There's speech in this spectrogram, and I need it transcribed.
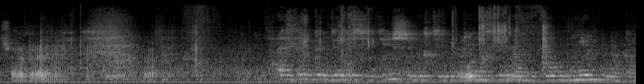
Совершенно правильно. А если ты где-то сидишь, и вот тебе Вот. принесли полный там,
